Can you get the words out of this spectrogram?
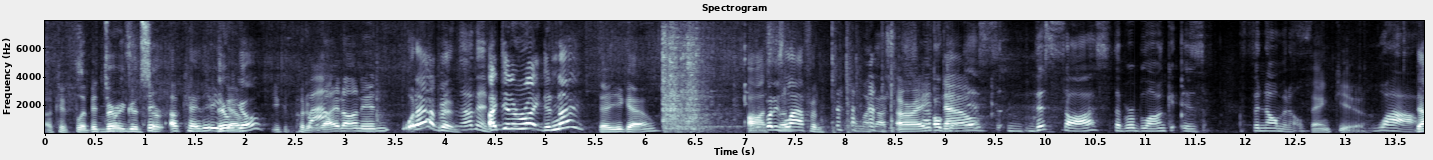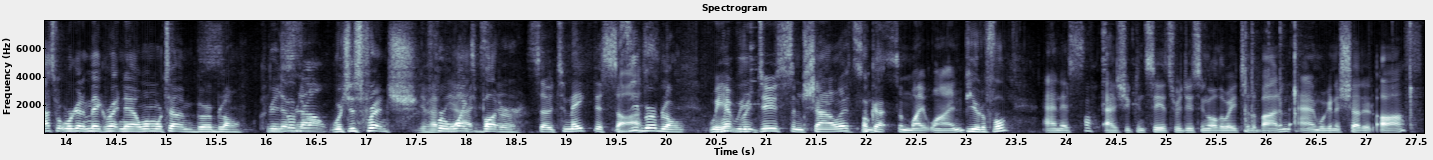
Okay, flip it. Very good, sir. Okay, there you There we go. go. You can put Wow. it right on in. What happened? Nothing. I did it right, didn't I? There you go. Everybody's Awesome. laughing. Oh my gosh. All right, Chef, now- This, this sauce, the beurre blanc, is phenomenal. Thank you. Wow. That's what we're gonna make right now. One more time, beurre blanc, Beurre blanc. which is French for white accent. butter. So to make this sauce, beurre blanc. we Oui, have oui. reduced some shallots and Okay. some white wine. Beautiful. And as, oh. as you can see, it's reducing all the way to the bottom, and we're gonna shut it off.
